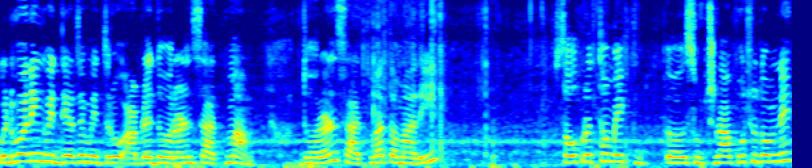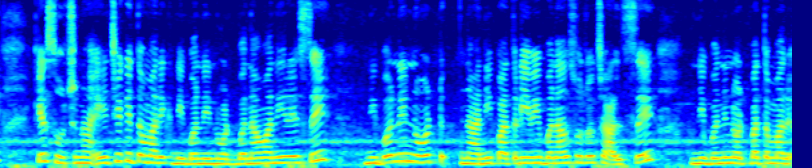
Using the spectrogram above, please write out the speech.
ગુડ મોર્નિંગ વિદ્યાર્થી મિત્રો. આપણે ધોરણ સાતમાં ધોરણ સાતમાં તમારી સૌપ્રથમ એક સૂચના આપું છું તમને કે સૂચના એ છે કે તમારે એક નિબંધની નોટ બનાવવાની રહેશે. નિબંધની નોટ નાની પાતળી એવી બનાવશો તો ચાલશે. નિબંધની નોટમાં તમારે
